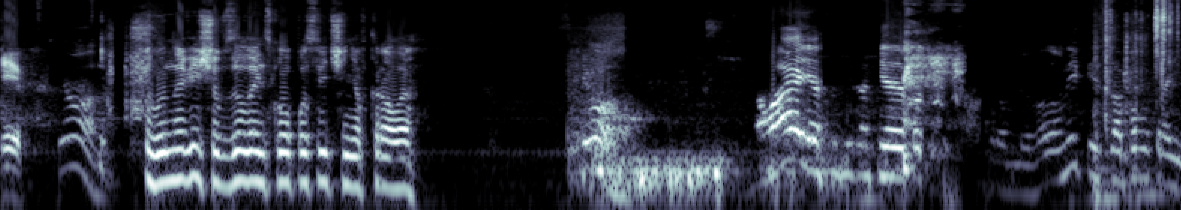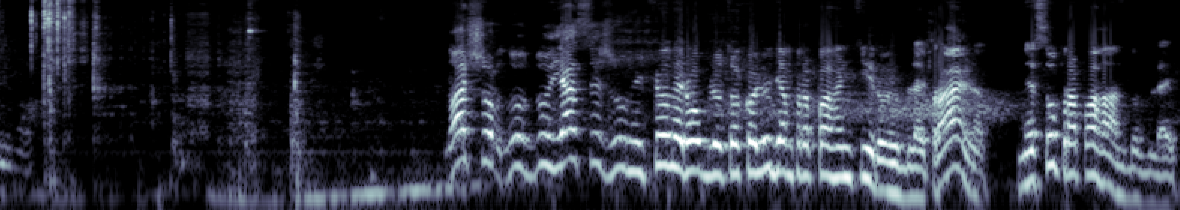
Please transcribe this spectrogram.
І Серега, Ви навіщо в Зеленського посвідчення вкрали? Серега. Давай я собі таке посвідчення роблю. Головний піздабол країни. Ну а що, ну, ну я сижу, нічого не роблю, тільки людям пропагандирую, блядь, правильно? Несу пропаганду, блядь.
